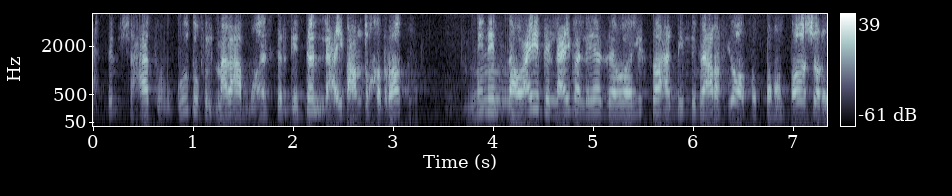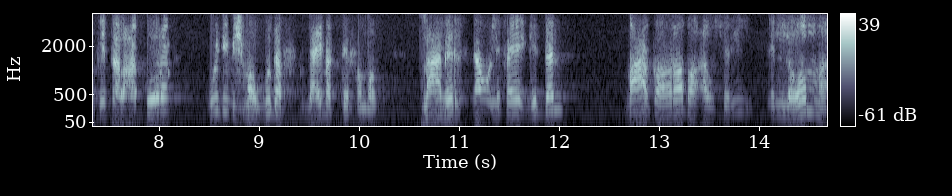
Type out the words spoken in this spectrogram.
حسين الشحات وجوده في الملعب مؤثر جدا لعيب عنده خبرات من نوعيه اللعيبة اللي هي زي وليد صلاح دي اللي بيعرف يقف في ال 18 وبيتقل على الكوره ودي مش موجودة في لعيبة كتير في مصر مع. بيرساو اللي فايق جدا مع كهربا أو شريف اللي هم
